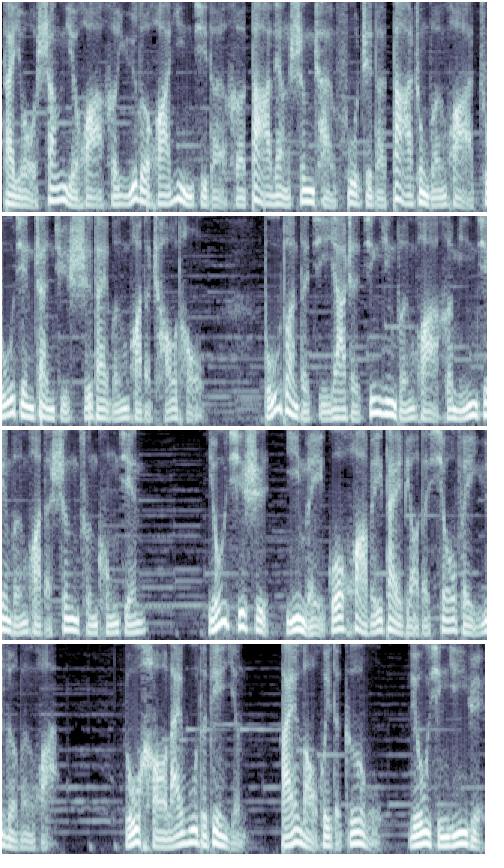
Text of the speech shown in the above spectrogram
带有商业化和娱乐化印记的和大量生产复制的大众文化逐渐占据时代文化的潮头。不断的挤压着精英文化和民间文化的生存空间，尤其是以美国化为代表的消费娱乐文化，如好莱坞的电影、百老汇的歌舞、流行音乐、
